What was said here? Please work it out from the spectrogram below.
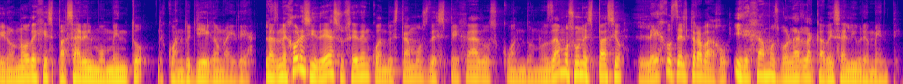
pero no dejes pasar el momento de cuando llega una idea. Las mejores ideas suceden cuando estamos despejados, cuando nos damos un espacio lejos del trabajo y dejamos volar la cabeza libremente.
